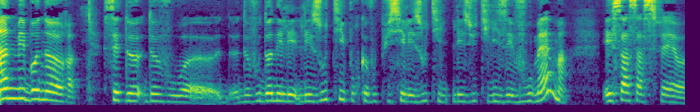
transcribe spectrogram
Un de mes bonheurs, c'est de, vous, euh, vous, donner les, outils pour que vous puissiez les, les utiliser vous-même. Et ça, ça se fait euh,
